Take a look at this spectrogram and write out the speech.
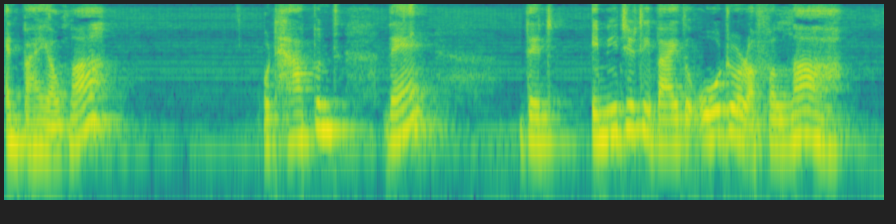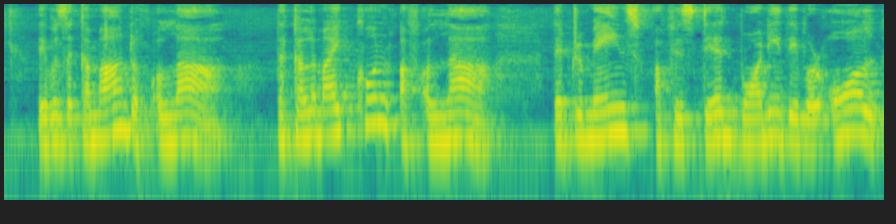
And by Allah, what happened then? That immediately by the order of Allah, there was a command of Allah, the kalamai kun of Allah, that remains of his dead body. They were all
